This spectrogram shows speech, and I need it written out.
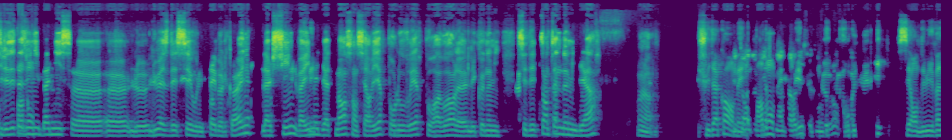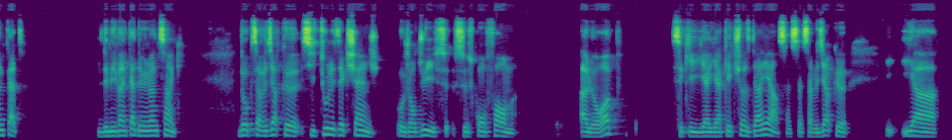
si les Pardon. États-Unis bannissent euh, euh, le- l'USDC ou les stablecoins, la Chine va immédiatement s'en servir pour l'ouvrir pour avoir l'économie. C'est des centaines de milliards. Voilà. Je suis d'accord, mais pardon, c'est en 2024. 2024-2025. Donc, ça veut dire que si tous les exchanges aujourd'hui se, se conforment à l'Europe, c'est qu'il y a, il y a quelque chose derrière. Ça, ça, ça veut dire que il y a,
